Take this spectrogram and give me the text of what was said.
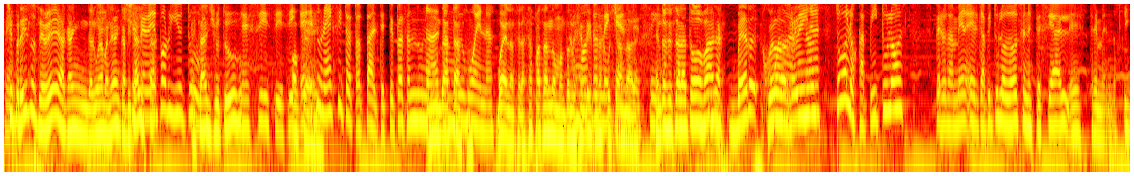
Sí. Che, pero eso se ve acá en- de alguna manera en Capital. se está- ve por YouTube. Está en YouTube. Eh, sí, sí, sí. Es un éxito total. Te estoy pasando una Un data datazo. muy buena. Bueno, se la estás pasando a un montón de Un gente que está escuchando gente, ahora. sí. Entonces ahora todos van a ver Juego, de Reinas. Todos los capítulos, pero también el capítulo 2 en especial es tremendo. Y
